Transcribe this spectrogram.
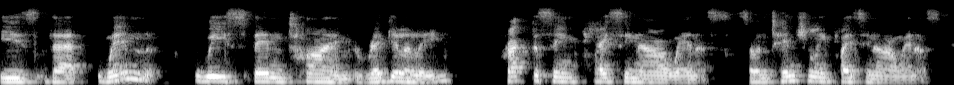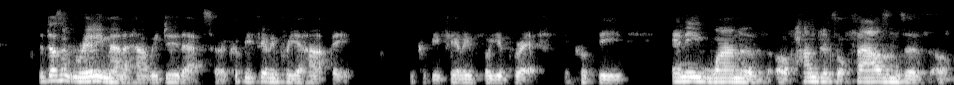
is that when we spend time regularly practicing placing our awareness. So intentionally placing our awareness. It doesn't really matter how we do that. So it could be feeling for your heartbeat. It could be feeling for your breath. It could be any one of, of hundreds or thousands of, of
